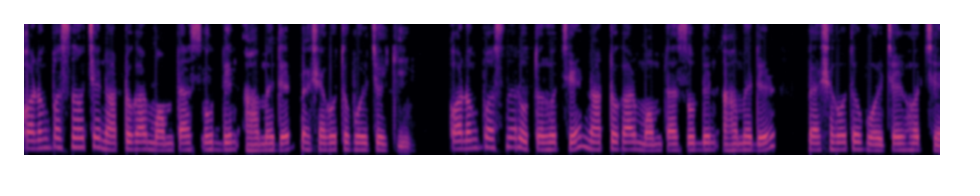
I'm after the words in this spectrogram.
কনং প্রশ্ন হচ্ছে, নাট্যকার মমতাজ উদ্দিন আহমেদের পেশাগত পরিচয় কি? কনং প্রশ্নের উত্তর হচ্ছে, নাট্যকার মমতাজ উদ্দিন আহমেদের পেশাগত পরিচয় হচ্ছে,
